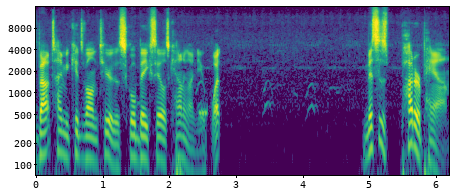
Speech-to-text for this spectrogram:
It's about time you kids volunteer. The school bake sale is counting on you. What? Mrs. Putterpam.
